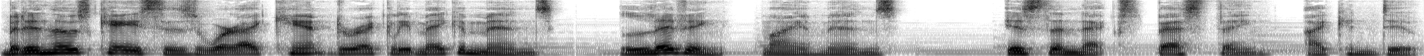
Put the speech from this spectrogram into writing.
But in those cases where I can't directly make amends, living my amends is the next best thing I can do.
